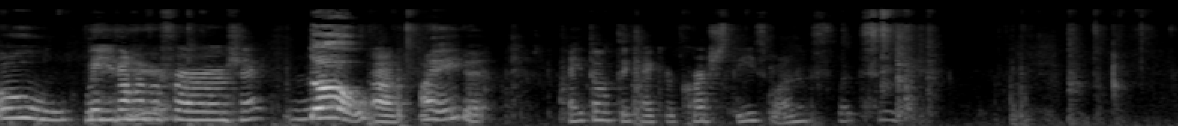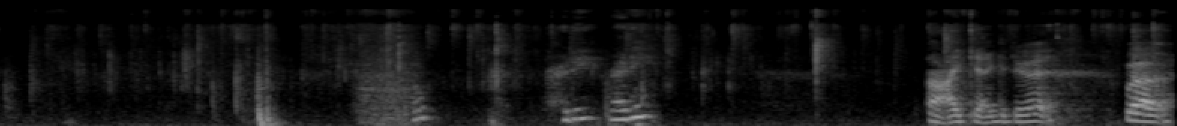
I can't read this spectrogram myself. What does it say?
Oh, Wait, you don't have a Ferrero Rocher? No, Oh. I ate it. I don't think I could crush these ones. Let's see. Oh. Ready? Ready? Oh, I can't do it. But,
